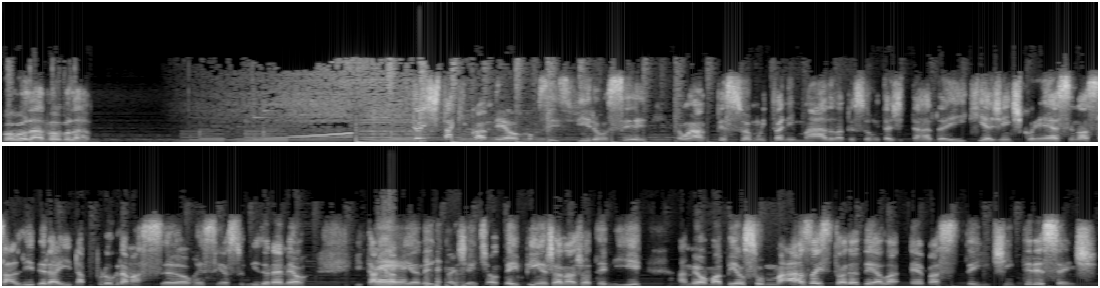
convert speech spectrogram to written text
Vamos lá, vamos lá. Então a gente tá aqui com a Mel, como vocês viram, você é uma pessoa muito animada, uma pessoa muito agitada aí que a gente conhece, nossa líder aí da programação, recém-assumida, né, Mel? E tá É. caminhando aí com a gente há um tempinho já na JNI. A Mel é uma benção, mas a história dela é bastante interessante.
